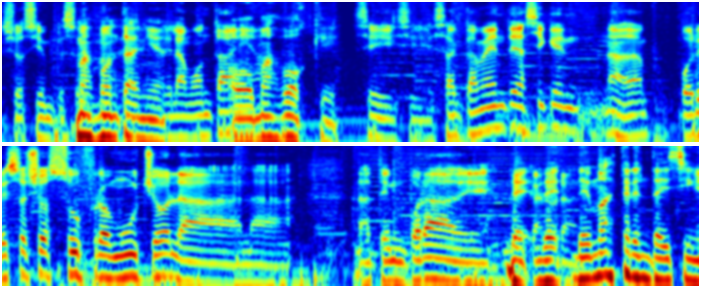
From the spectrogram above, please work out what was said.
Yo siempre soy más de- montaña. De la montaña. O más bosque. Sí, sí, exactamente. Así que nada, por eso yo sufro mucho la, la- la temporada de, De, de- de más 35.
